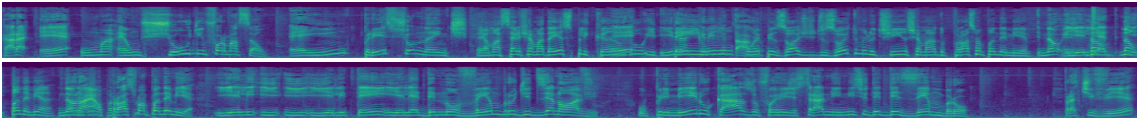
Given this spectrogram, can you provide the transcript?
Cara, é, uma, é um show de informação. É impressionante. É uma série chamada Explicando É e tem um, um episódio de 18 minutinhos chamado Próxima Pandemia. Não, e ele não, é- não, e- pandemia, né? Não, não, Pandemia é a próxima pandemia. E ele, e, e- e ele tem. E ele é de novembro de 19. O primeiro caso foi registrado no início de dezembro. Pra te ver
